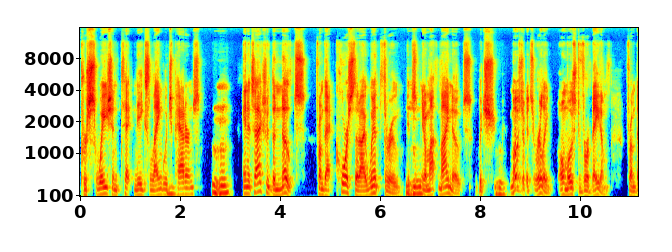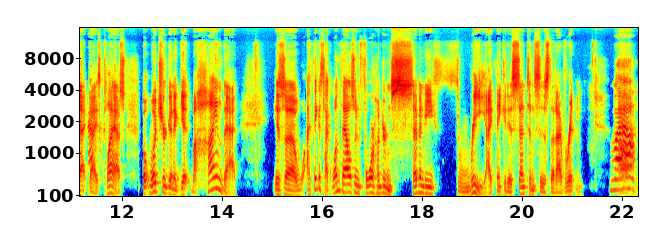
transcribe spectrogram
persuasion techniques, language mm-hmm. patterns. Mm-hmm. And it's actually the notes from that course that I went through. It's, mm-hmm. you know, my, my notes, which mm-hmm. most of it's really almost verbatim from that guy's class. But what you're going to get behind that is, uh, I think it's like 1,473, I think it is, sentences that I've written. Wow. Um,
